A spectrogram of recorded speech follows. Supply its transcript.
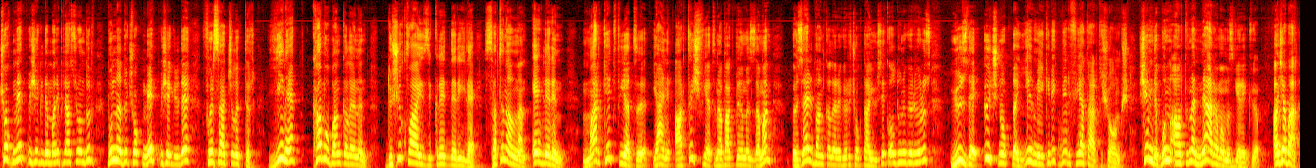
çok net bir şekilde manipülasyondur. Bunun adı çok net bir şekilde fırsatçılıktır. Yine kamu bankalarının düşük faizli kredileriyle satın alınan evlerin market fiyatı yani artış fiyatına baktığımız zaman özel bankalara göre çok daha yüksek olduğunu görüyoruz. %3.22'lik bir fiyat artışı olmuş. Şimdi bunun altında ne aramamız gerekiyor? Acaba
